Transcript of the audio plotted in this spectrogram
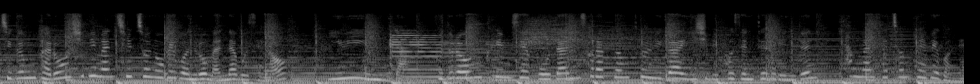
지금 바로 127,500원으로 만나보세요. 2위입니다. 부드러운 크림색 5단 서랍형 트롤리가 22% 할인된 34,800원에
